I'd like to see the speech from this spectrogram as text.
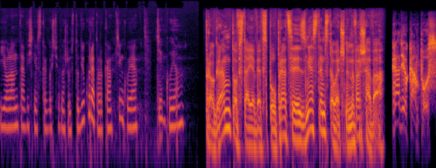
Jolanta Wiśniewska gościła w naszym studiu, kuratorka. Dziękuję. Dziękuję. Program powstaje we współpracy z miastem stołecznym Warszawa. Radio Campus.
